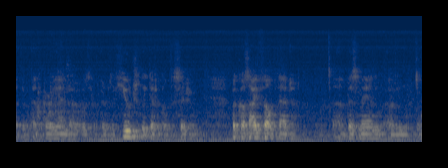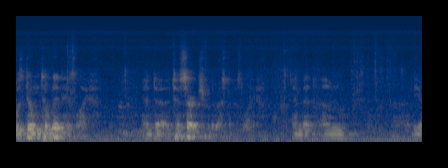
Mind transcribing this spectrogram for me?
at, the, at the very end. Uh, it, was, it was a hugely difficult decision because I felt that uh, this man um, was doomed to live his life and uh, to search for the rest of his life. And that um, uh, the, uh,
